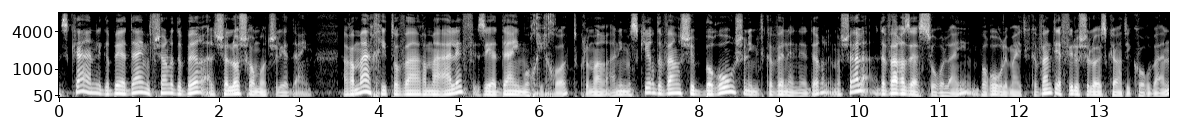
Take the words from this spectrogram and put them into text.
אז כאן, לגבי ידיים, אפשר לדבר על שלוש רמות של ידיים. הרמה הכי טובה, רמה א', זה ידיים מוכיחות, כלומר, אני מזכיר דבר שברור שאני מתכוון לנדר, למשל, הדבר הזה אסור עליי, ברור למה התכוונתי, אפילו שלא הזכרתי קורבן.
